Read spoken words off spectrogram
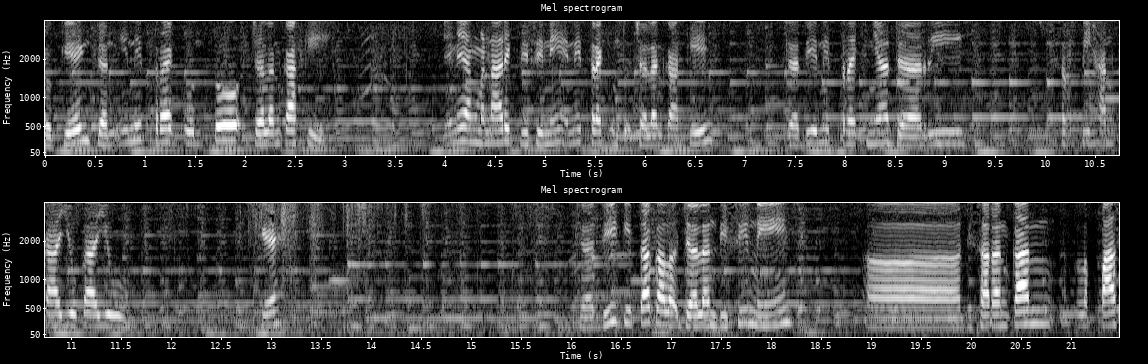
jogging dan ini trek untuk jalan kaki. Ini yang menarik di sini, ini trek untuk jalan kaki. Jadi ini treknya dari serpihan kayu-kayu. Oke. Jadi kita kalau jalan di sini eh, disarankan lepas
